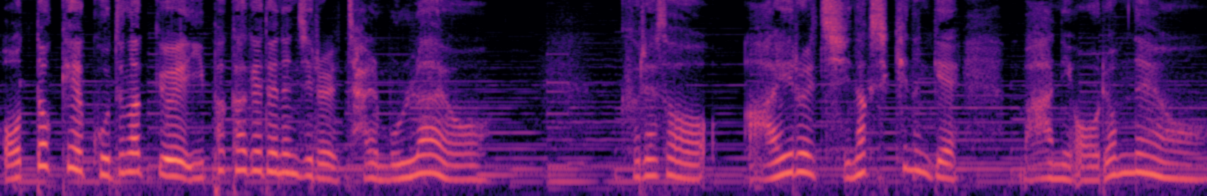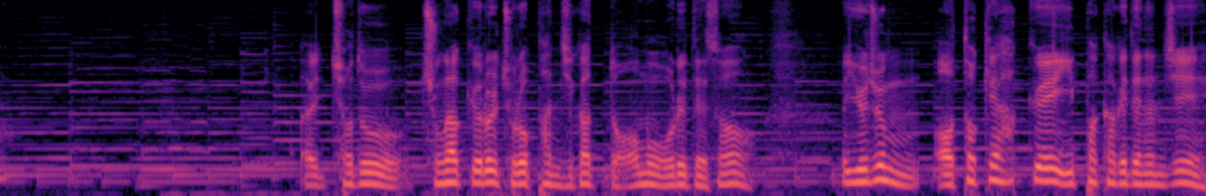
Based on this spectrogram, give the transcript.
어떻게 고등학교에 입학하게 되는지를 잘 몰라요. 그래서 아이를 진학시키는 게 많이 어렵네요. 어, 저도 중학교를 졸업한 지가 너무 오래돼서 요즘 어떻게 학교에 입학하게 되는지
